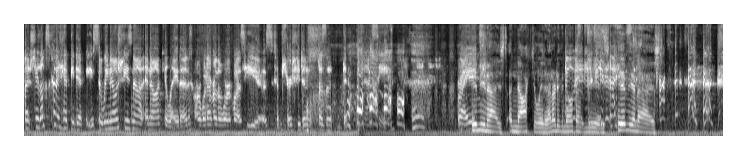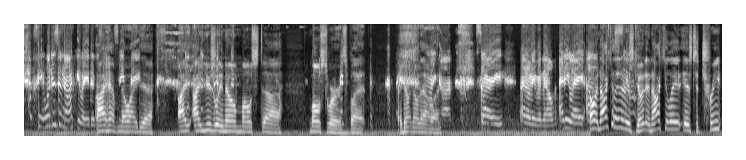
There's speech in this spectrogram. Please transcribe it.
But she looks kind of hippy dippy, so we know she's not inoculated or whatever the word was he used. I'm sure she didn't doesn't get the vaccine, right? Immunized, inoculated. I don't even know what that means. Immunized. Wait, what is inoculated? I have no thing? idea. I, I usually know most uh, most words, but I don't know Oh that my one. god, sorry, I don't even know. Anyway, um, Oh, inoculated is good. Inoculate is to treat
